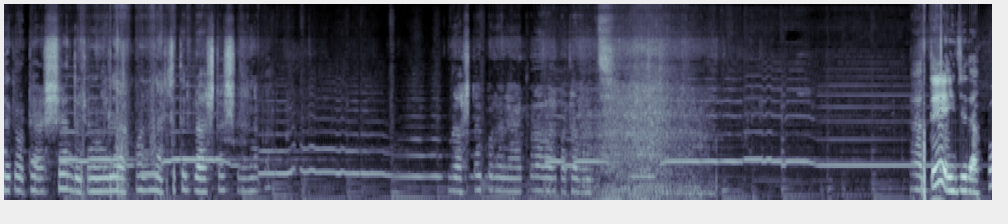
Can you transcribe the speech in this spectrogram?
থেকে উঠে আসছে, দুজন মিলে এখন একসাথে ব্রাশটা সেরে নেবে। ব্রাশটা করে নেওয়ার পর আবার কথা বলছি। হাতে এই যে দেখো,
